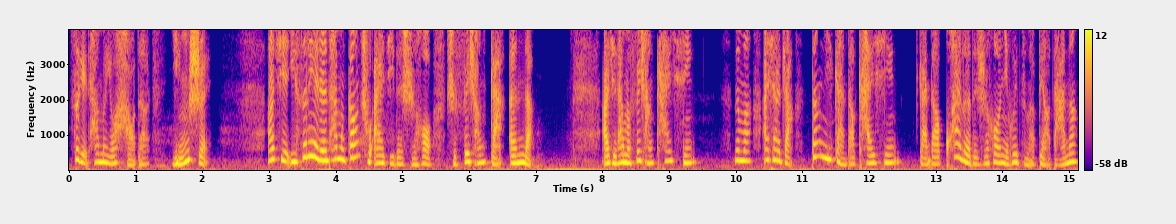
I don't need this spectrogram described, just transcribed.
赐给他们有好的饮水。而且以色列人他们刚出埃及的时候是非常感恩的，而且他们非常开心。那么，艾校长，当你感到开心、感到快乐的时候，你会怎么表达呢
